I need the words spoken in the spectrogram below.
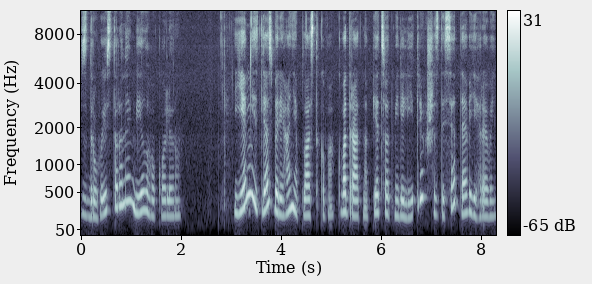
З другої сторони білого кольору. Ємність для зберігання пластикова. Квадратна 500 мл 69 гривень.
